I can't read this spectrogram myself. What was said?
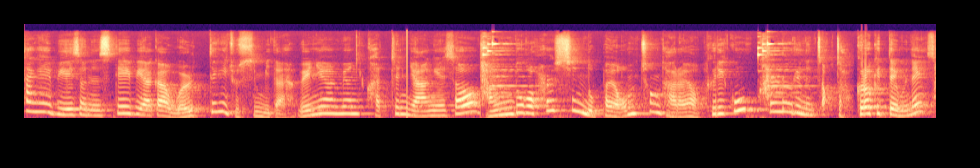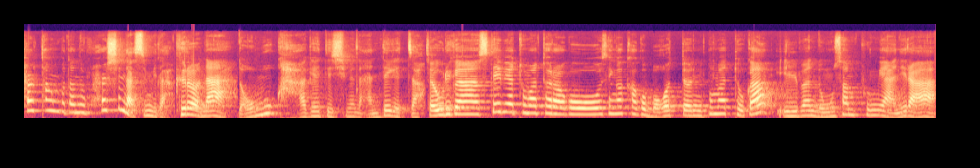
탕에 비해서는 스테비아가 월등히 좋습니다. 왜냐하면 같은 양에서 당도가 훨씬 높아요. 엄청 달아요. 그리고 칼로리는 적죠. 그렇기 때문에 설탕보다는 훨씬 낫습니다. 그러나 너무 과하게 드시면 안 되겠죠. 자, 우리가 스테비아 토마토라고 생각하고 먹었던 토마토가 일반 농산품이 아니라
